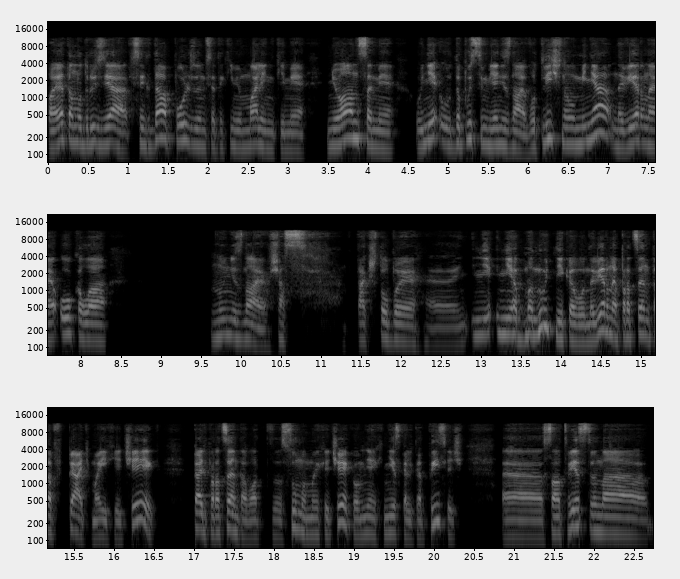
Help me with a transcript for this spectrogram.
Поэтому, друзья, всегда пользуемся такими маленькими нюансами. У не, допустим, я не знаю, вот лично у меня, наверное, около, ну не знаю, сейчас так, чтобы э, не, не обмануть никого, наверное, процентов 5 моих ячеек, 5% от суммы моих ячеек, а у меня их несколько тысяч, э, соответственно,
